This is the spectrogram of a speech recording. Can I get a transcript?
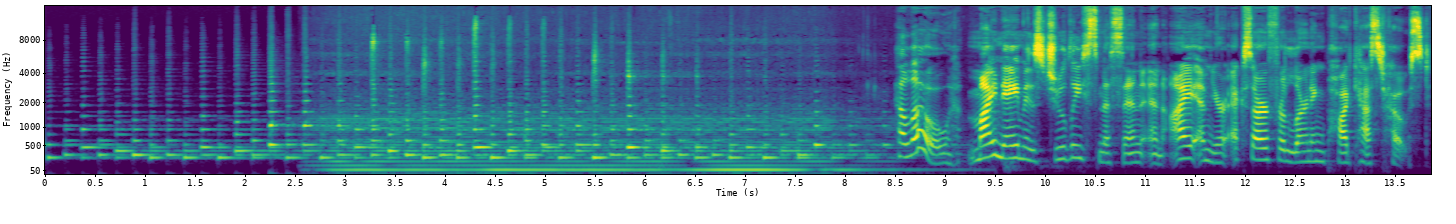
Hello, my name is Julie Smithson, and I am your XR for Learning podcast host.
